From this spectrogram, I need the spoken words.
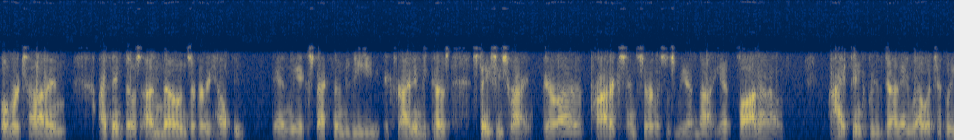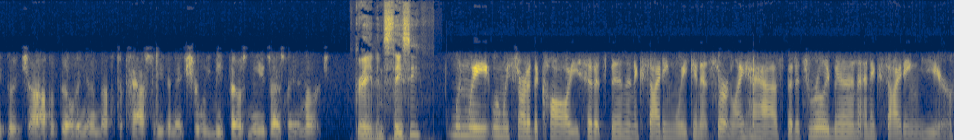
over time, I think those unknowns are very healthy and we expect them to be exciting because Stacy's right. There are products and services we have not yet thought of. I think we've done a relatively good job of building in enough capacity to make sure we meet those needs as they emerge. Great. And Stacy? when we when we started the call you said it's been an exciting week and it certainly has but it's really been an exciting year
